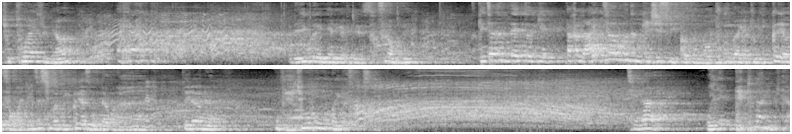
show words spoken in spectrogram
조- 좋아해주면? 내 입으로 얘기하니까 되게 쑥스럽네. 괜찮은데 또 이렇게 약간 라이트한 분들도 계실 수 있거든 뭐 누군가에게 또 이끌려서 여자친구한테 이끌려서 온다거나. 또 이러면은 어, 왜 저래 막 이럴 수 있어. 제가 원래 테토남입니다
